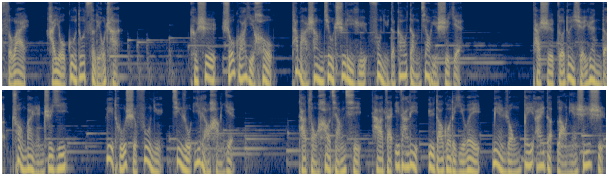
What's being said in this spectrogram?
此外，还有过多次流产。可是守寡以后，他马上就致力于妇女的高等教育事业。他是格顿学院的创办人之一。力图使妇女进入医疗行业。他总好讲起他在意大利遇到过的一位面容悲哀的老年绅士。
